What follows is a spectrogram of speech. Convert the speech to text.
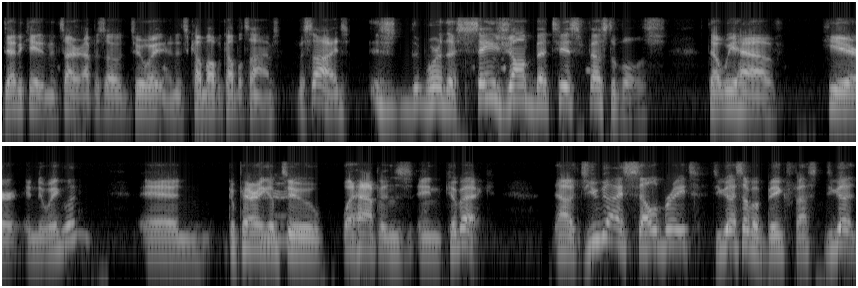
dedicated an entire episode to it, and it's come up a couple times. Besides, is the, were the Saint Jean Baptiste festivals that we have here in New England, and comparing them mm-hmm. to what happens in Quebec. Now, do you guys celebrate? Do you guys have a big fest? Do you guys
